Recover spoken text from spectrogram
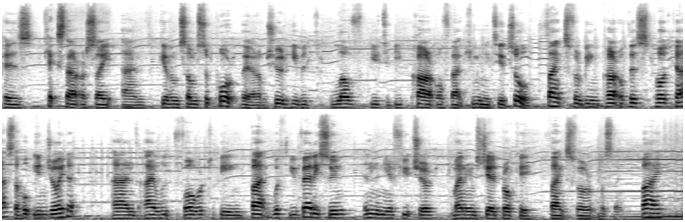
his Kickstarter site and give him some support there. I'm sure he would love you to be part of that community. So, thanks for being part of this podcast. I hope you enjoyed it and I look forward to being back with you very soon in the near future. My name's Jed Brockie. Thanks for listening. Bye.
